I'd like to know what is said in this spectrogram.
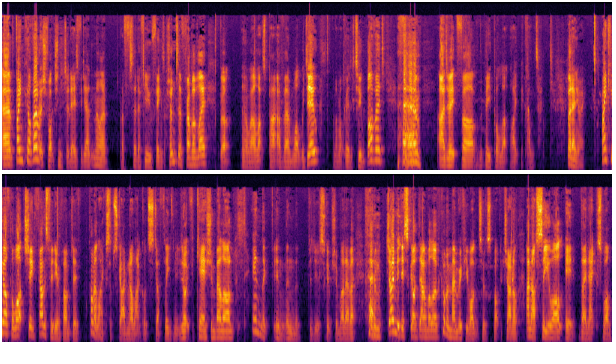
Um, thank you all very much for watching today's video. I know I've said a few things I shouldn't have, probably, but oh well, that's part of um, what we do, and I'm not really too bothered. Um, I do it for the people that like the content. But anyway, Thank you all for watching. If you found this video informative, comment, like, subscribe, and all that good stuff. Leave the notification bell on in the in, in the video description, whatever. Um, join the Discord down below. Become a member if you want to and support the channel. And I'll see you all in the next one.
